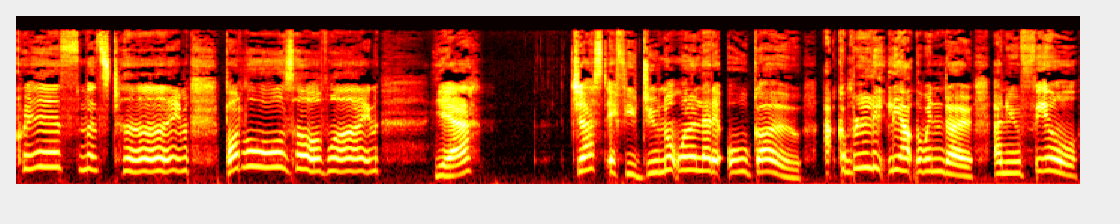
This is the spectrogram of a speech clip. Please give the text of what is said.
Christmas time, bottles of wine. Yeah. Just if you do not want to let it all go uh, completely out the window and you feel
